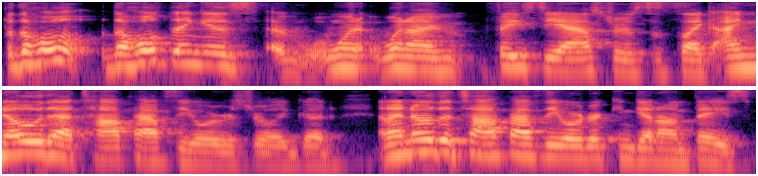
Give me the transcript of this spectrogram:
But the whole the whole thing is uh, when when I face the Astros, it's like I know that top half of the order is really good, and I know the top half of the order can get on base.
